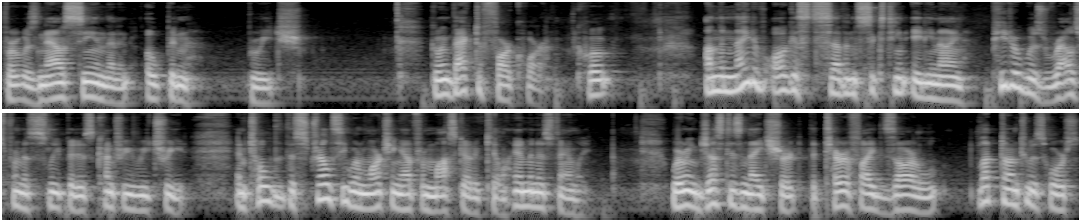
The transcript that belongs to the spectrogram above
for it was now seen that an open breach. Going back to Farquhar, quote, on the night of August 7, 1689, Peter was roused from his sleep at his country retreat and told that the Streltsy were marching out from Moscow to kill him and his family. Wearing just his nightshirt, the terrified Tsar leapt onto his horse,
